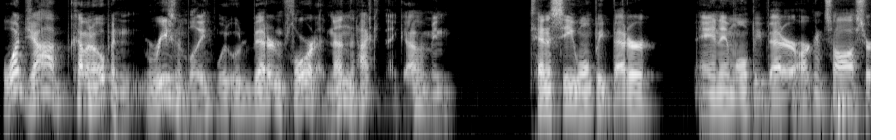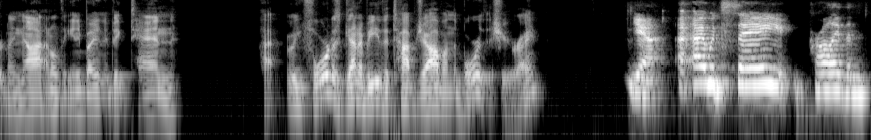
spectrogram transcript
what job coming open reasonably would, would, be better than Florida? None that I could think of. I mean, Tennessee won't be better. A&M won't be better. Arkansas certainly not. I don't think anybody in the Big Ten. I mean, Florida's going to be the top job on the board this year, right? Yeah, I, I would say probably the,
